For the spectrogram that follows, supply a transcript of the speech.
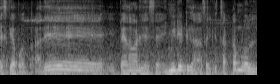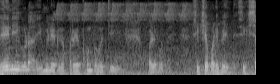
ఎస్కేప్ అవుతారు. అదే పేదవాడు చేస్తే ఇమీడియట్గా అసలుకి చట్టంలో లేని కూడా ఇమీడియట్గా పరిగెత్తుకుంటూ వచ్చి పడిపోతాయి. శిక్ష పడిపోయింది. శిక్ష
